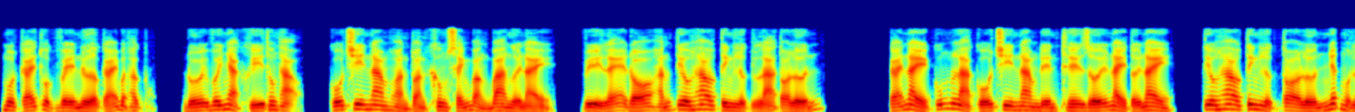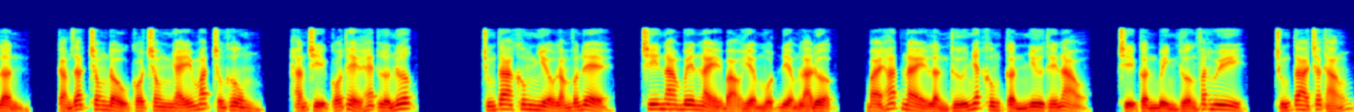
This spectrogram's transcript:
một cái thuộc về nửa cái bậc hắc đối với nhạc khí thông thạo, cố chi nam hoàn toàn không sánh bằng ba người này, vì lẽ đó hắn tiêu hao tinh lực là to lớn. Cái này cũng là cố chi nam đến thế giới này tới nay tiêu hao tinh lực to lớn nhất một lần, cảm giác trong đầu có trong nháy mắt chống không, hắn chỉ có thể hét lớn nước. Chúng ta không nhiều lắm vấn đề, chi nam bên này bảo hiểm một điểm là được, bài hát này lần thứ nhất không cần như thế nào, chỉ cần bình thường phát huy, chúng ta chắc thắng.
